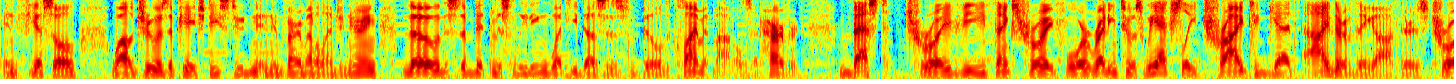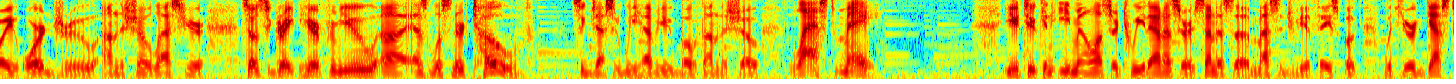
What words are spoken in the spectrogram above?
in Fiesole, while Drew is a PhD student in environmental engineering. Though this is a bit misleading, what he does is build climate models at Harvard. Best Troy V. Thanks, Troy, for writing to us. We actually tried to get either of the authors, Troy or Drew, on the show last year. So it's great to hear from you uh, as listener Tove suggested we have you both on the show last May. You too can email us or tweet at us or send us a message via Facebook with your guest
